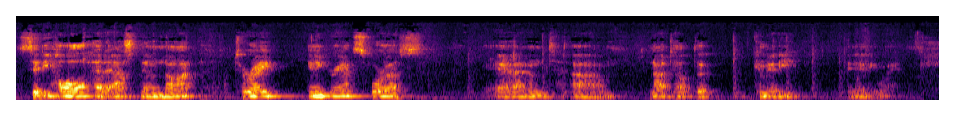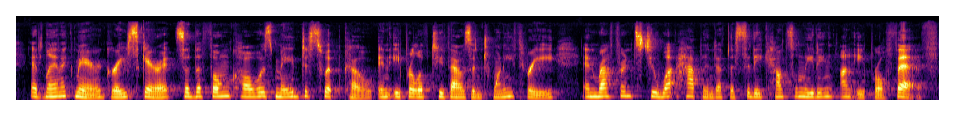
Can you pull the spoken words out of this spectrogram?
City Hall had asked them not to write any grants for us and um, not to help the committee in any way. Atlantic Mayor Grace Garrett said the phone call was made to SWIPCO in April of 2023 in reference to what happened at the City Council meeting on April 5th.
